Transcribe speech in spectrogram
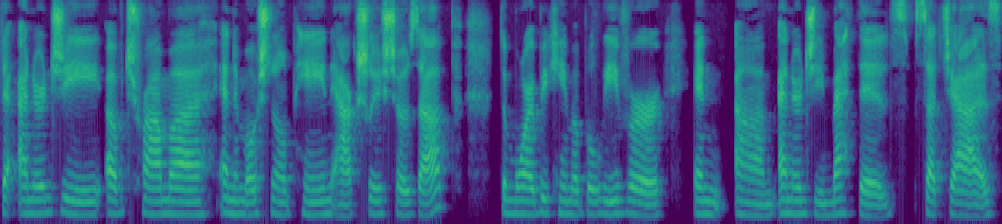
the energy of trauma and emotional pain actually shows up, the more I became a believer in um, energy methods such as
